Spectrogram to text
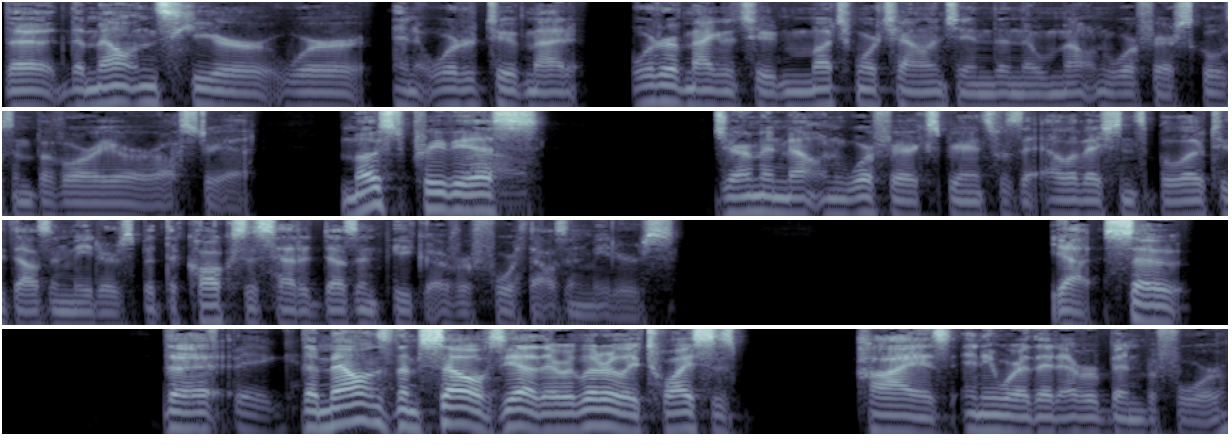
the, the mountains here were an order to order of magnitude much more challenging than the mountain warfare schools in Bavaria or Austria. Most previous German mountain warfare experience was at elevations below 2,000 meters, but the Caucasus had a dozen peak over 4,000 meters. Yeah, so the big. the mountains themselves, yeah, they were literally twice as high as anywhere they'd ever been before.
